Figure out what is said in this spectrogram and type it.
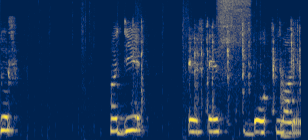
Dur. Hadi FF botlar.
